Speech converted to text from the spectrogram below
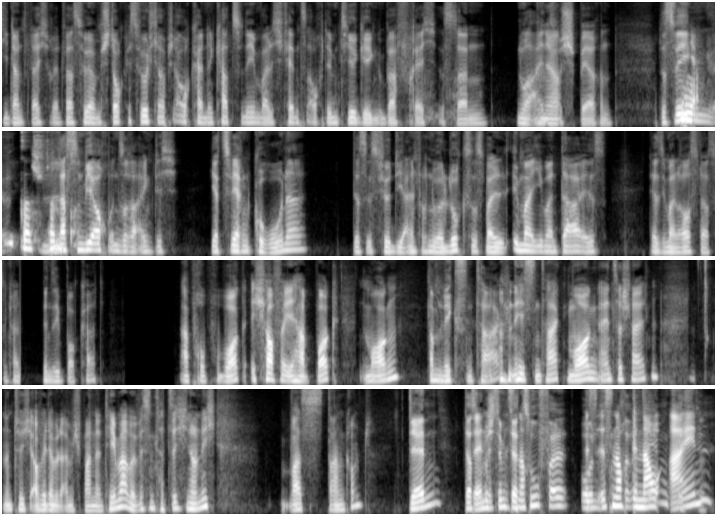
die dann vielleicht auch etwas höher im Stock ist, würde ich, glaube ich, auch keine Katze nehmen, weil ich fände es auch dem Tier gegenüber frech, ist dann nur Ja. einzusperren. Deswegen äh, Das stimmt. lassen wir auch unsere eigentlich jetzt während Corona, das ist für die einfach nur Luxus, weil immer jemand da ist, der sie mal rauslassen kann, wenn sie Bock hat. Apropos Bock, ich hoffe, ihr habt Bock, morgen, Am nächsten Tag. am nächsten Tag, morgen einzuschalten. Natürlich auch wieder mit einem spannenden Thema. Wir wissen tatsächlich noch nicht, was dran kommt. Denn das Denn es bestimmt ist der noch- Zufall. Und es ist noch genau ein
